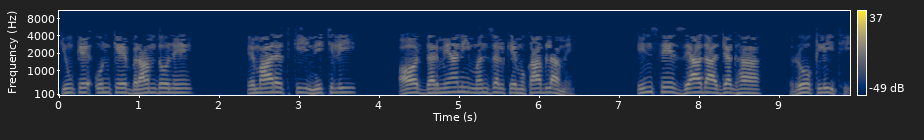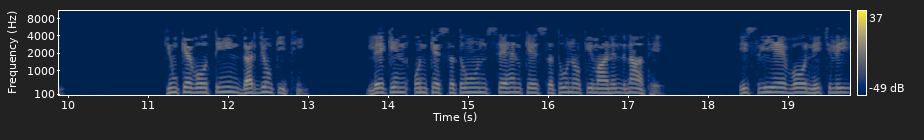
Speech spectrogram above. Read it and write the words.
کیونکہ ان کے برامدوں نے عمارت کی نچلی اور درمیانی منزل کے مقابلہ میں ان سے زیادہ جگہ روک لی تھی، کیونکہ وہ تین درجوں کی تھیں، لیکن ان کے ستون سہن کے ستونوں کی مانند نہ تھے، اس لیے وہ نچلی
